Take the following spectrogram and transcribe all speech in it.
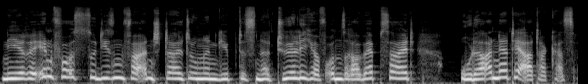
Nähere Infos zu diesen Veranstaltungen gibt es natürlich auf unserer Website oder an der Theaterkasse.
